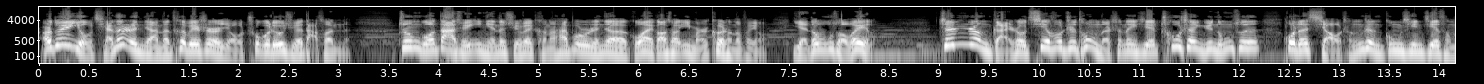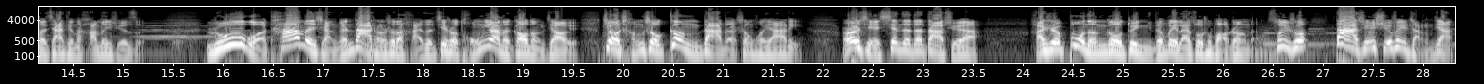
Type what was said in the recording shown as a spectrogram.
而对于有钱的人家呢，特别是有出国留学打算的，中国大学一年的学费可能还不如人家国外高校一门课程的费用，也都无所谓了。真正感受切肤之痛的是那些出身于农村或者小城镇工薪阶层的家庭的寒门学子。如果他们想跟大城市的孩子接受同样的高等教育，就要承受更大的生活压力。而且现在的大学啊，还是不能够对你的未来做出保证的。所以说，大学学费涨价，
